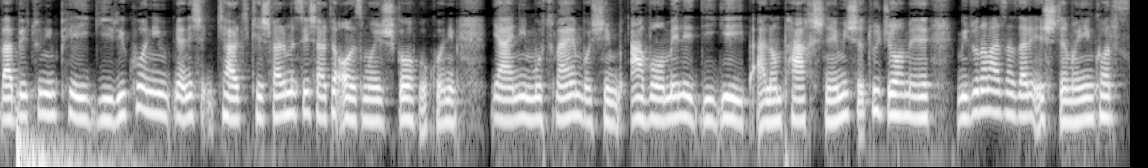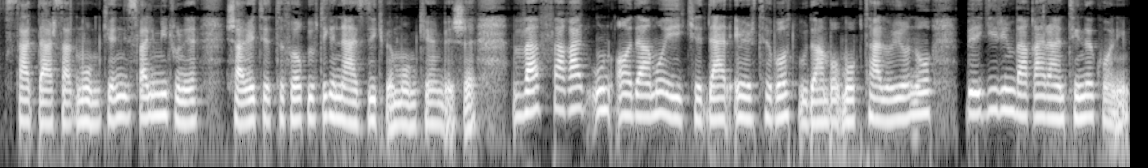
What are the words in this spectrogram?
و بتونیم پیگیری کنیم یعنی کشور مثل شرط آزمایشگاه بکنیم. یعنی مطمئن باشیم عوامل دیگه الان پخش نمیشه تو جامعه. می‌دونم از نظر اجتماعی این کار صد درصد ممکن نیست ولی می‌تونه شرایط اتفاق بیفته که نزدیک به ممکن بشه. و فقط اون آدمایی که در ارتباط بودن با مبتلایان رو بگیریم و قرنطینه کنیم.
